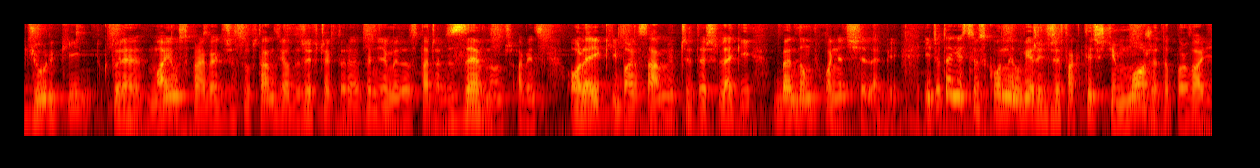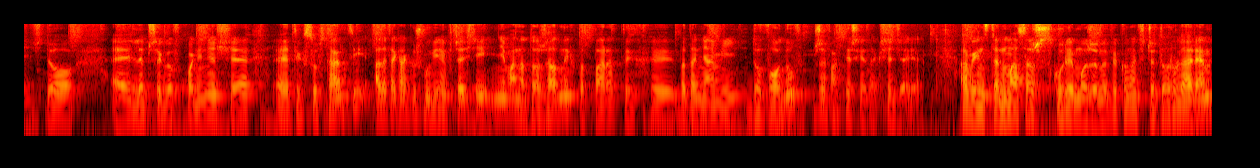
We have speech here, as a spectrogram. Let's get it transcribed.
dziurki, które mają sprawiać, że substancje odżywcze, które będziemy dostarczać z zewnątrz, a więc olejki, balsamy czy też leki, będą wchłaniać się lepiej. I tutaj jestem skłonny uwierzyć, że faktycznie może to prowadzić do e, lepszego wchłaniania się e, tych substancji, ale tak jak już mówiłem wcześniej, nie ma na to żadnych podpartych e, badaniami dowodów, że faktycznie tak się dzieje. A więc ten masaż skóry możemy wykonać czy to rollerem,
